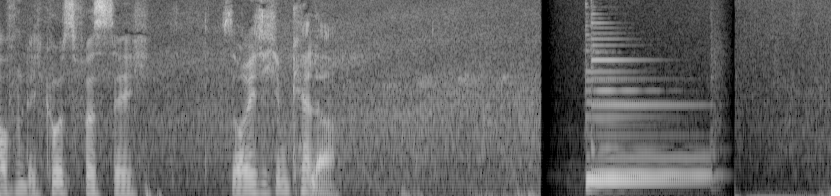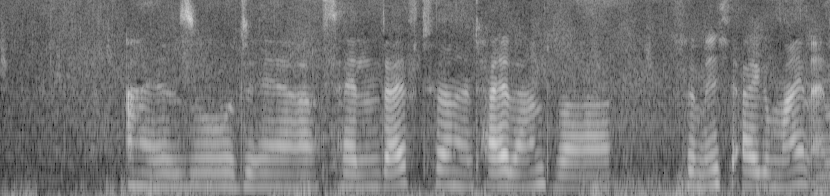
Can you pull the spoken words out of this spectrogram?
hoffentlich kurzfristig so richtig im Keller? Also der Sail and Dive Turn in Thailand war für mich allgemein ein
